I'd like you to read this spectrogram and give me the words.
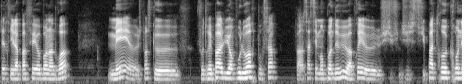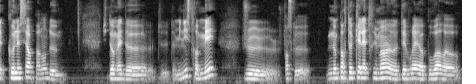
peut-être il l'a pas fait au bon endroit, mais euh, je pense que faudrait pas lui en vouloir pour ça. Enfin, ça c'est mon point de vue. Après, euh, je, je suis pas trop connaisseur, pardon, de, du domaine de, de, de ministre, mais je, je pense que n'importe quel être humain euh, devrait euh, pouvoir euh,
